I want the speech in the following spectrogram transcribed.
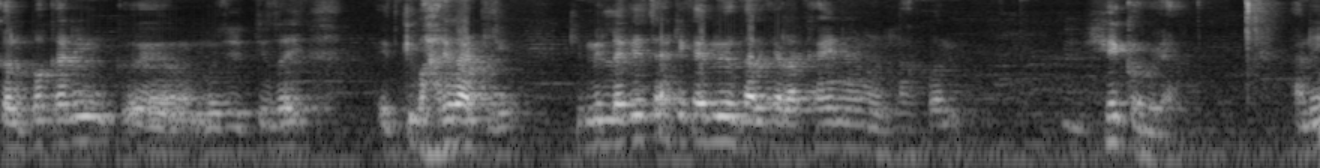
कल्पकानी म्हणजे तिचं इतकी भारी वाटली की मी लगेच त्या ठिकाणी निर्धार केला काही नाही म्हटलं आपण हे करूया. आणि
